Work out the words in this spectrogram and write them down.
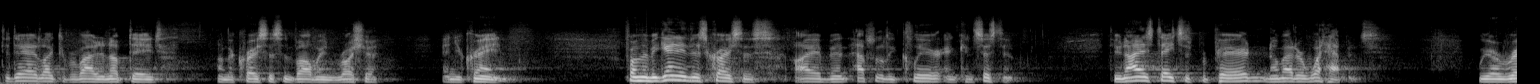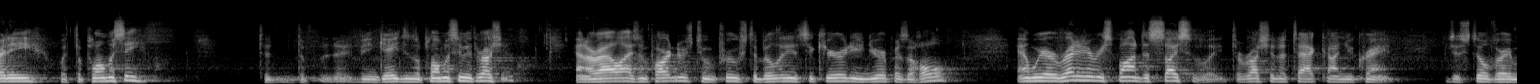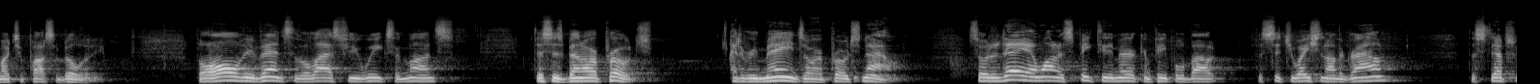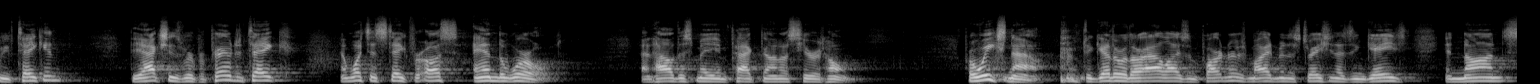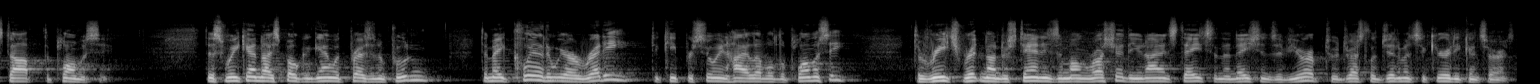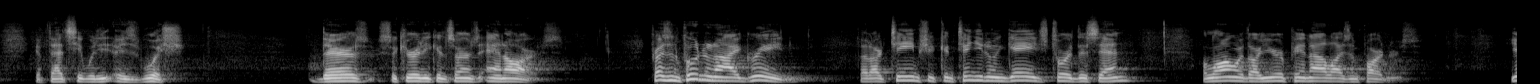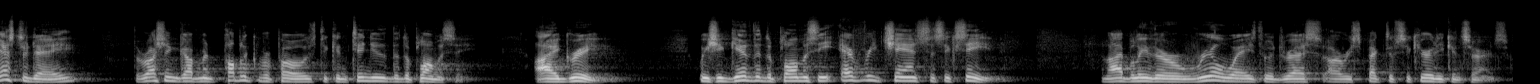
Today, I'd like to provide an update on the crisis involving Russia and Ukraine. From the beginning of this crisis, I have been absolutely clear and consistent. The United States is prepared no matter what happens. We are ready with diplomacy to, to be engaged in diplomacy with Russia and our allies and partners to improve stability and security in Europe as a whole. And we are ready to respond decisively to Russian attack on Ukraine which is still very much a possibility. For all the events of the last few weeks and months, this has been our approach, and it remains our approach now. So today I want to speak to the American people about the situation on the ground, the steps we've taken, the actions we're prepared to take, and what's at stake for us and the world, and how this may impact on us here at home. For weeks now, together with our allies and partners, my administration has engaged in nonstop diplomacy. This weekend, I spoke again with President Putin to make clear that we are ready to keep pursuing high level diplomacy, to reach written understandings among Russia, the United States, and the nations of Europe to address legitimate security concerns, if that's his wish. Their security concerns and ours. President Putin and I agreed that our team should continue to engage toward this end, along with our European allies and partners. Yesterday, the Russian government publicly proposed to continue the diplomacy. I agree. We should give the diplomacy every chance to succeed. And I believe there are real ways to address our respective security concerns.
